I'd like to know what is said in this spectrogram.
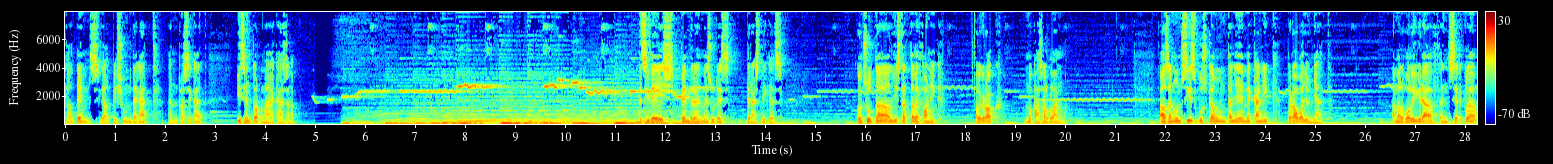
que el temps i el peixum de gat han ressecat, i se'n torna a casa. Decideix prendre mesures dràstiques. Consulta el llistat telefònic, el groc, no pas el blanc. Als anuncis busca un taller mecànic prou allunyat. Amb el bolígraf encercla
